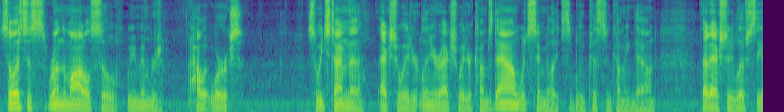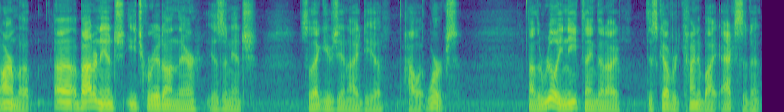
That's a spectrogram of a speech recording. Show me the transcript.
So let's just run the model so we remember how it works. So each time the actuator, linear actuator comes down, which simulates the blue piston coming down, that actually lifts the arm up uh, about an inch. Each grid on there is an inch. So that gives you an idea how it works. Now the really neat thing that I discovered kind of by accident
